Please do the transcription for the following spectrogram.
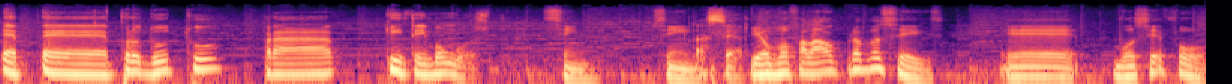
É, é produto para quem tem bom gosto. Sim, sim. Tá certo. E eu vou falar algo para vocês. É, você for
